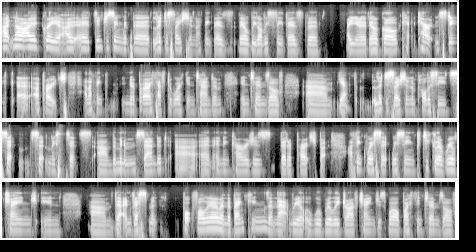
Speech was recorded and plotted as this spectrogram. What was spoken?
Uh, no, I agree. I, it's interesting with the legislation. I think there's there will be obviously there's the you know they'll go carrot and stick uh, approach and i think you know both have to work in tandem in terms of um, yeah legislation and policy set, certainly sets um, the minimum standard uh, and, and encourages better approach. But i think we're we're seeing particular real change in um, that investment portfolio and the bankings and that real will really drive change as well both in terms of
